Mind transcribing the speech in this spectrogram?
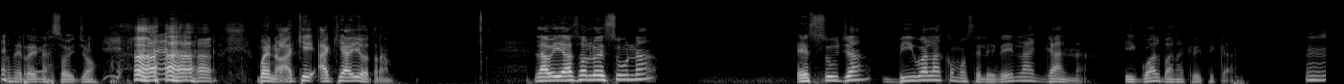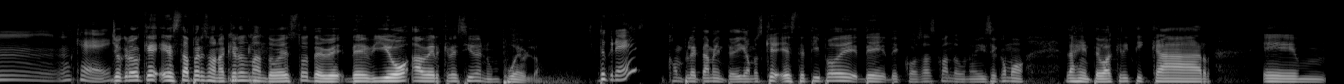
No, mi reina soy yo. bueno, aquí, aquí hay otra. La vida solo es una, es suya, vívala como se le dé la gana. Igual van a criticar. Mm, ok. Yo creo que esta persona que nos mandó esto debe- debió haber crecido en un pueblo. ¿Tú crees? Completamente. Digamos que este tipo de, de- de cosas, cuando uno dice como la gente va a criticar, em,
